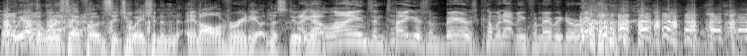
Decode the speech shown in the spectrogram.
Well, we have the worst headphone situation in, in all of radio in this studio. I got lions and tigers and bears coming at me from every direction.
